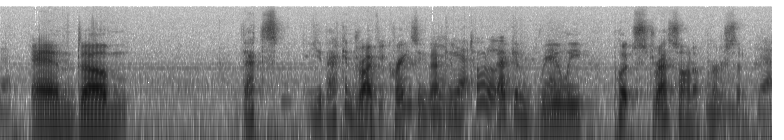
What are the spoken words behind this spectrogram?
Yeah. And um, that's, yeah, that can drive you crazy. That can, Yeah. Totally. that can really put stress on a person. Yeah.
